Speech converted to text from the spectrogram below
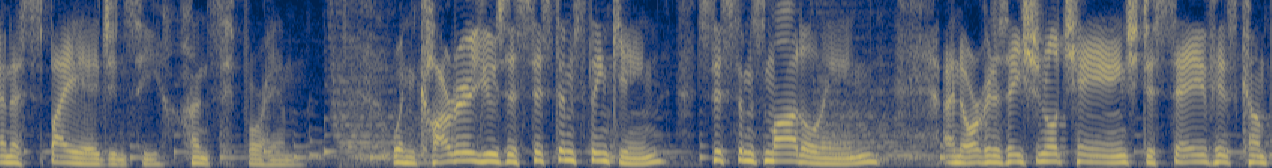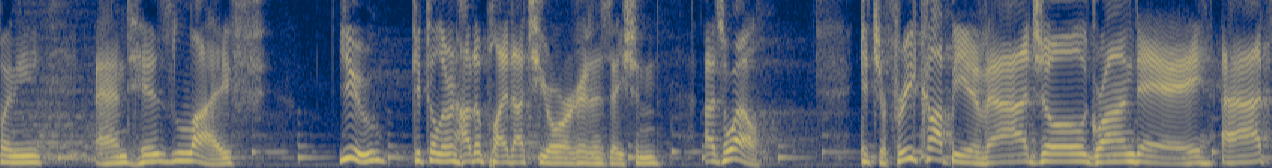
and a spy agency hunts for him. When Carter uses systems thinking, systems modeling, and organizational change to save his company and his life, you get to learn how to apply that to your organization as well. Get your free copy of Agile Grande at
